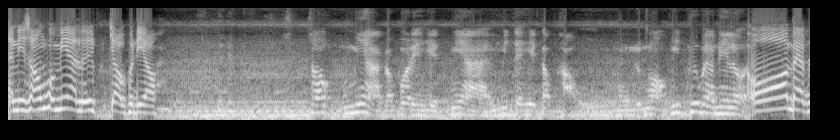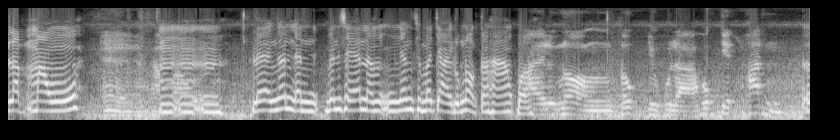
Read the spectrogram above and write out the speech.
อันนี้สองพ่อเมียหรือเจ้าผู้เดียวชอบเมียกับบริเหตุเมียมีแต่เหตุกับเขาให้ลูกน้องคิดคือแบบนี้เลยอ๋อแบบรับเมาเออครับอืมอืมอืม และเงินอันเป็นแสนน่ะยังสิมาจ่ายลูกนอกต่างหากบ่ตายลูกน้องตกอยู่กุลาหกเจ็ดพันเอ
